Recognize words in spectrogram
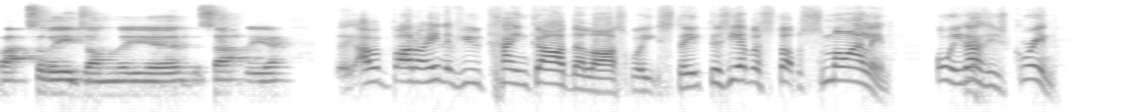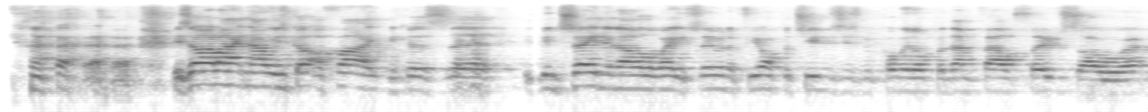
back to Leeds on the uh, the Saturday. Yeah. I, but I interviewed Kane Gardner last week, Steve. Does he ever stop smiling? All he does is grin. he's all right now. He's got a fight because uh, he's been training all the way through, and a few opportunities were coming up, and then fell through. So uh,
